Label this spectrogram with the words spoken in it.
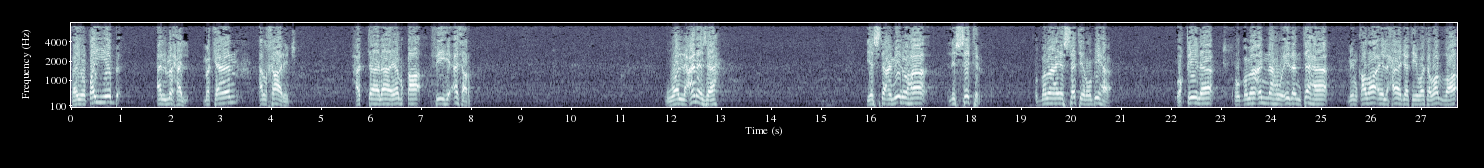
فيطيب المحل مكان الخارج حتى لا يبقى فيه أثر. والعنزة يستعملها للستر ربما يستتر بها. وقيل ربما أنه إذا انتهى من قضاء الحاجة وتوضأ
